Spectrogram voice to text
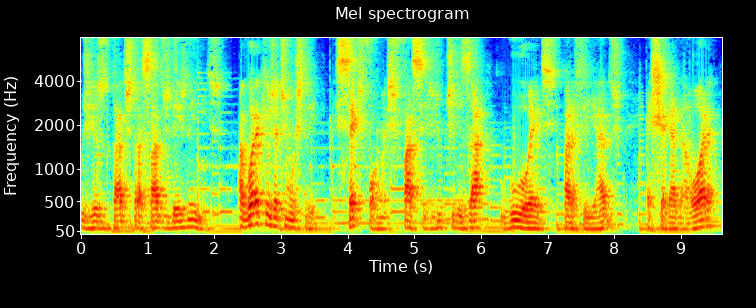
os resultados traçados desde o início. Agora que eu já te mostrei as sete formas fáceis de utilizar o Google Ads para afiliados, é chegada a hora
